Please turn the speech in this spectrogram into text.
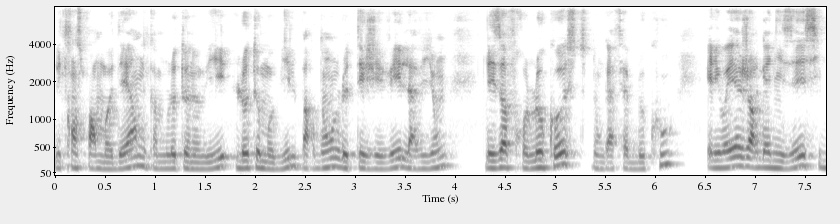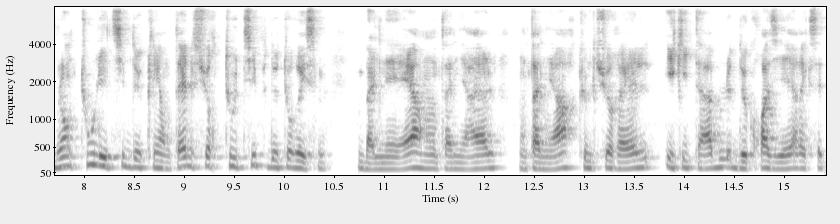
les transports modernes comme l'automobile, le TGV, l'avion, les offres low cost, donc à faible coût, et les voyages organisés ciblant tous les types de clientèle sur tout type de tourisme, balnéaire, montagnard, montagnard, culturel, équitable, de croisière, etc.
